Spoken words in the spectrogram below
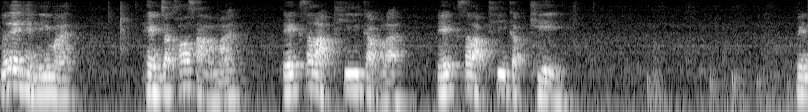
นักเรียนเห็นนี้ไหม เห็นจากข้อ3ไหม x สลับที่กับอะไร x สลับที่กับ k เป็น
